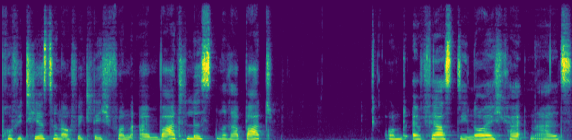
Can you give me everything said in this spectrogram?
profitierst dann auch wirklich von einem Wartelistenrabatt und erfährst die Neuigkeiten als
